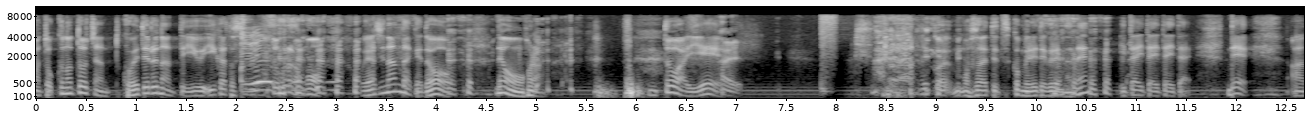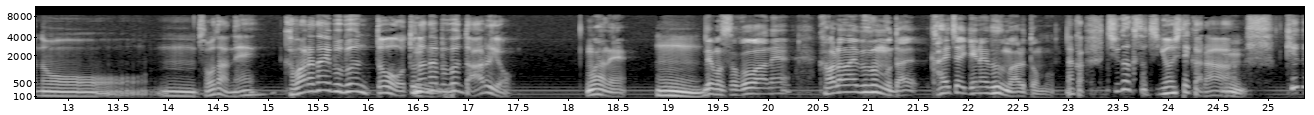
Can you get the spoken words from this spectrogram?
まあ、とっくの父ちゃん超えてるなんていう言い方するところがもう親父なんだけど でもほらとはいえ、構はい。これもうそうやってツッコミ入れてくれるんだね。痛い痛い痛い痛い。であのーうんそうだね。変わらない部分と大人な部分とあるよ、まあねうん。でもそこはね変わらない部分もだ変えちゃいけない部分もあると思う。なんか中学卒業してから、うん。結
